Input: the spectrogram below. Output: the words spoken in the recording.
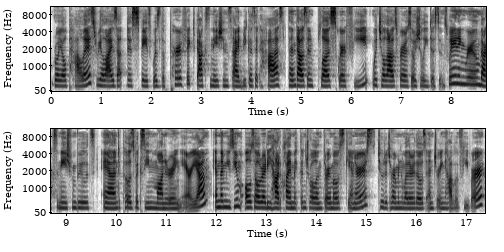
Royal Palace, realized that this space was the perfect vaccination site because it has 10,000 plus square feet, which allows for a socially distanced waiting room, vaccination booths, and post vaccine monitoring area. And the museum also already had climate control and thermo scanners to determine whether those entering have a fever.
